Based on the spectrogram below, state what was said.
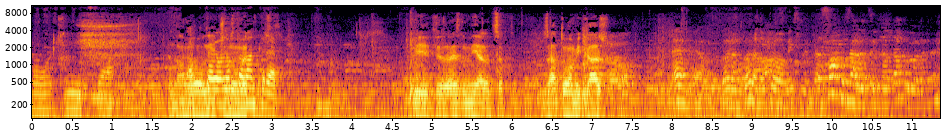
kočnica. Nama A ovo to je liči ono na što vam umetnost. treba. Vidite da ne znam ni ja da crtam. Zato vam i kažem. E, evo, Goran, Goran upravo mislim da svako zna da crta, tako Gorane?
